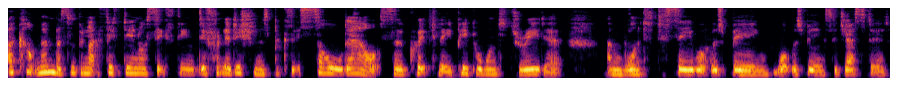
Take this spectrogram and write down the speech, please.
I, can't remember, something like 15 or 16 different editions because it sold out so quickly. People wanted to read it and wanted to see what was being what was being suggested.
